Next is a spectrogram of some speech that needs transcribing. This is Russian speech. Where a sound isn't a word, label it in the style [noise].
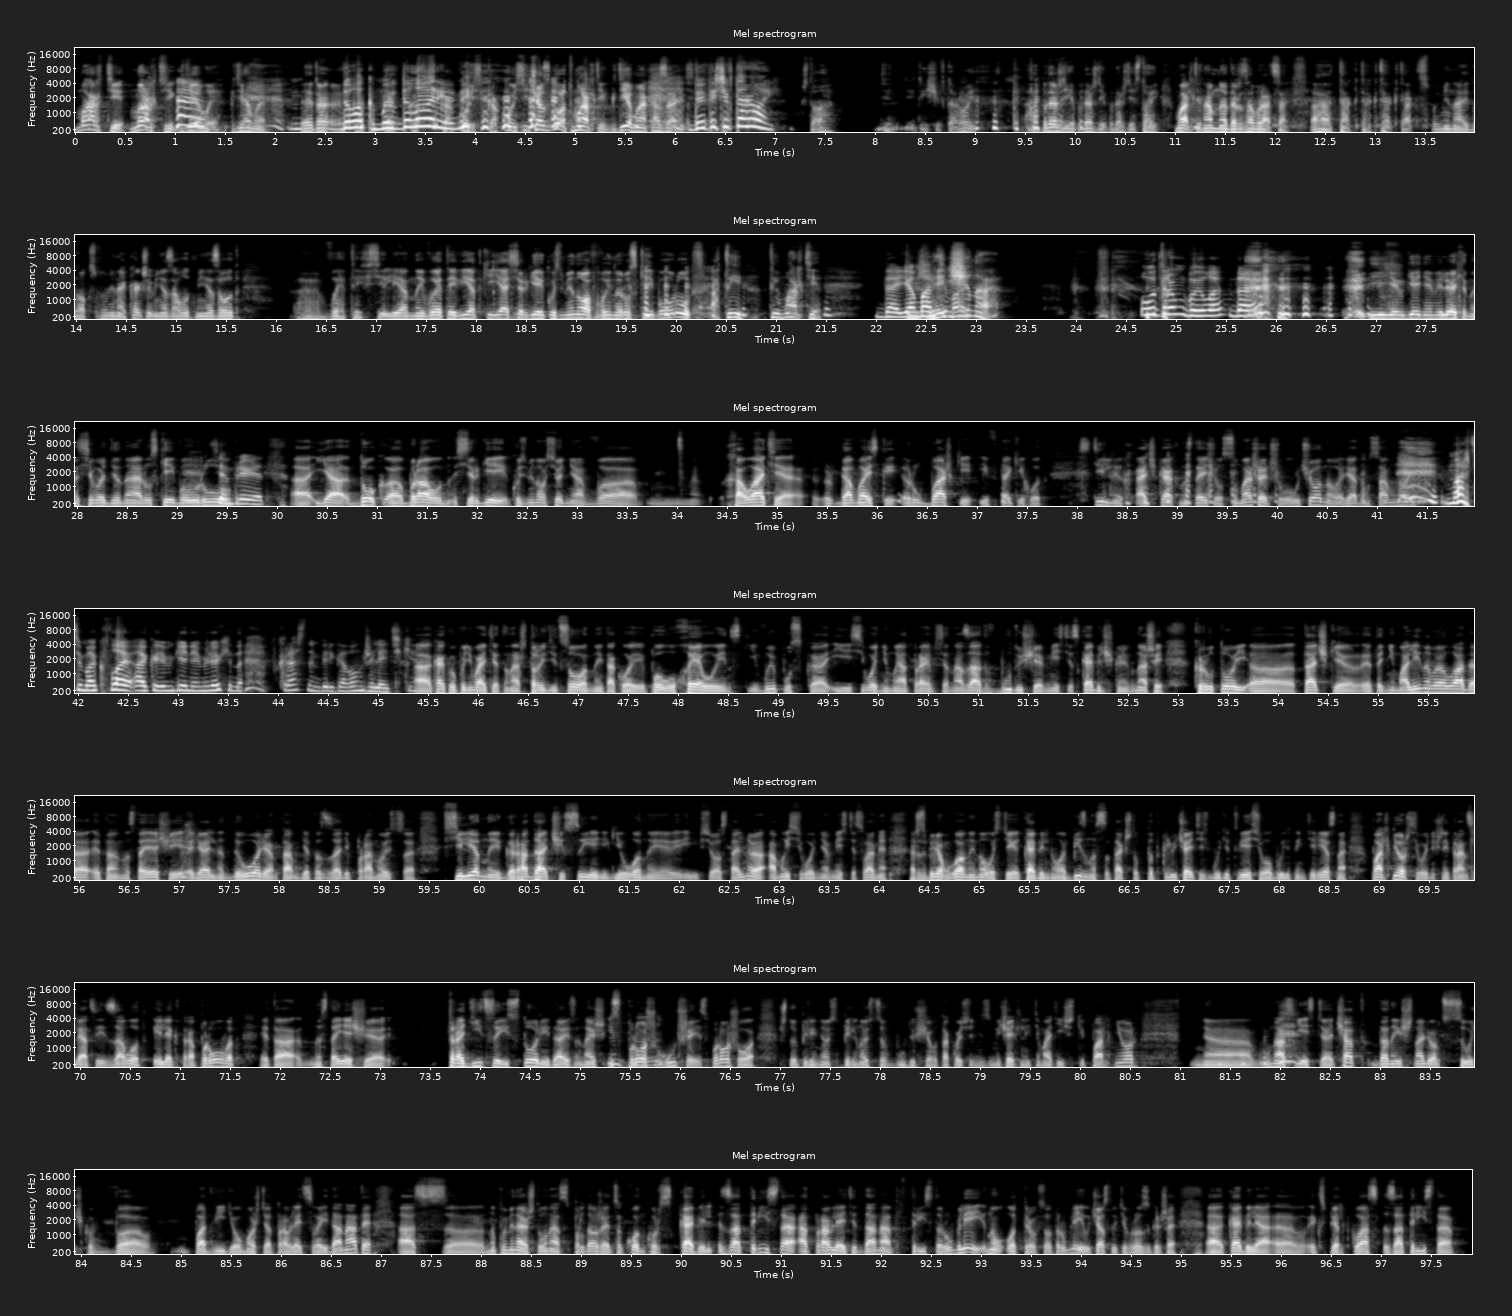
Марти, Марти, где мы? Где мы? Это, Док, мы в Делориан. Какой, какой сейчас год, Марти? Где мы оказались? [laughs] 2002. Что? 2002? А, подожди, подожди, подожди, стой. Марти, нам надо разобраться. А, так, так, так, так, вспоминай, док, вспоминай. Как же меня зовут? Меня зовут... Э, в этой вселенной, в этой ветке я Сергей Кузьминов, вы на русский Бауру, а ты, ты Марти. Да, я Марти. Женщина? Утром было, да. И Евгения Мелехина сегодня на Ру. Всем привет. А, я Док а, Браун, Сергей Кузьминов сегодня в халате, гавайской рубашке и в таких вот стильных очках настоящего сумасшедшего ученого рядом со мной. Марти Макфлай, Ака Евгения Мелехина в красном береговом жилетике. А, как вы понимаете, это наш традиционный такой полухэуинский выпуск. И сегодня мы отправимся назад в будущее вместе с кабельчиками в нашей крутой э, тачке. Это не малиновая лада, это настоящий реально Деориан. Там где-то сзади проносятся вселенные, города, часы, регионы и все остальное. А мы сегодня вместе с вами разберем главные новости кабельного бизнеса. Так что подключайтесь, будет весело весело, будет интересно. Партнер сегодняшней трансляции завод Электропровод. Это настоящая традиция истории, да, знаешь, из прошлого, лучшее из прошлого, что переносится, переносится в будущее. Вот такой сегодня замечательный тематический партнер. Uh, у нас есть э, чат Donation Alert, ссылочка в под видео можете отправлять свои донаты. А с, э, напоминаю, что у нас продолжается конкурс кабель за 300. Отправляйте донат в 300 рублей, ну, от 300 рублей. Участвуйте в розыгрыше э, кабеля э, эксперт-класс за 300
